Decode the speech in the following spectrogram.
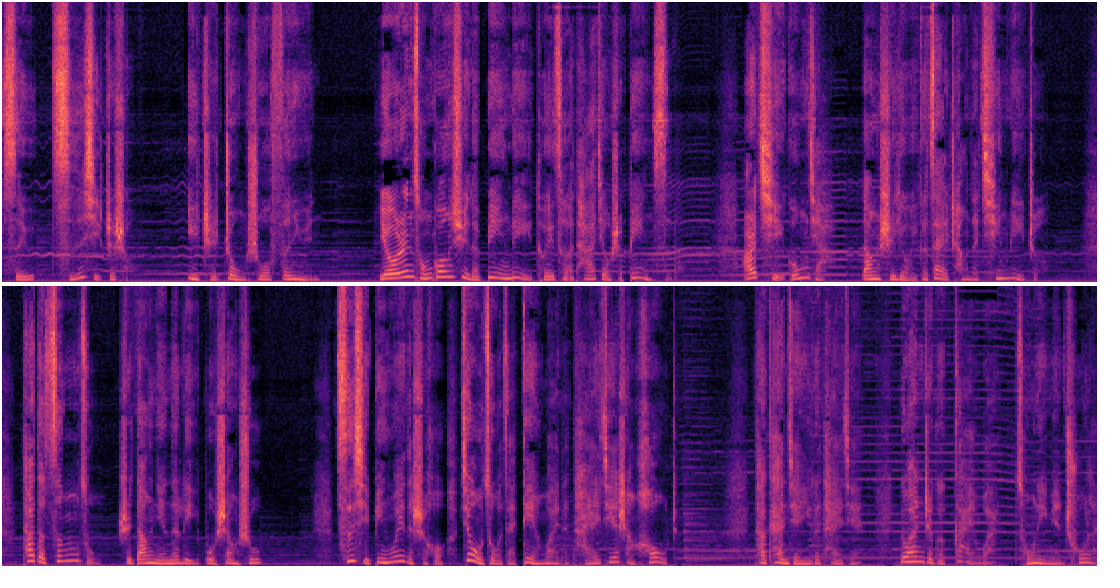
死于慈禧之手，一直众说纷纭。有人从光绪的病历推测他就是病死的，而启功家当时有一个在场的亲历者，他的曾祖是当年的礼部尚书。慈禧病危的时候，就坐在殿外的台阶上候着。他看见一个太监端着个盖碗从里面出来，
